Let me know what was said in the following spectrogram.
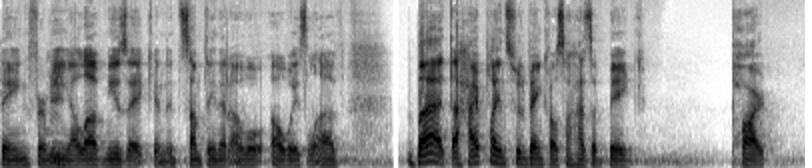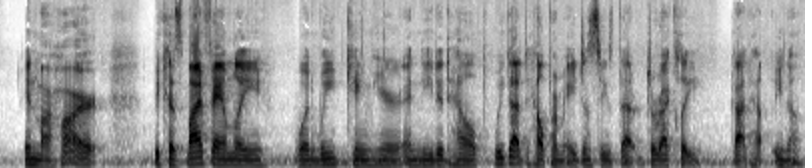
thing for me hmm. i love music and it's something that i will always love but the high plains food bank also has a big part in my heart because my family when we came here and needed help we got help from agencies that directly got help you know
